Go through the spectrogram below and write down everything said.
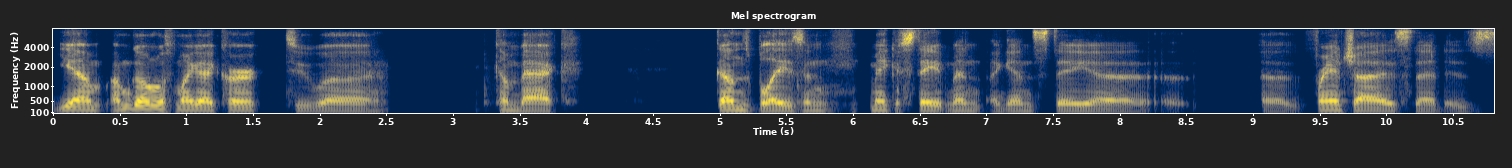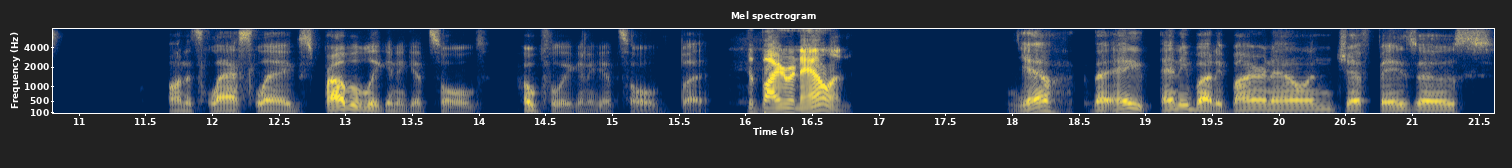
Yeah, I'm, I'm going with my guy Kirk to uh, come back, guns blazing, make a statement against a, uh, a franchise that is on its last legs, probably going to get sold. Hopefully, going to get sold. But The Byron Allen. yeah, that hey, anybody, Byron Allen, Jeff Bezos,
